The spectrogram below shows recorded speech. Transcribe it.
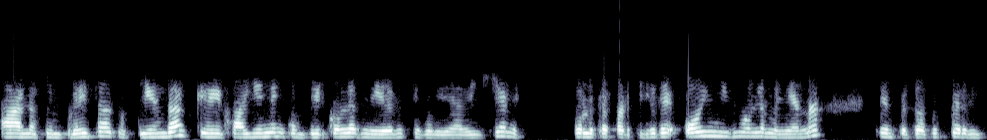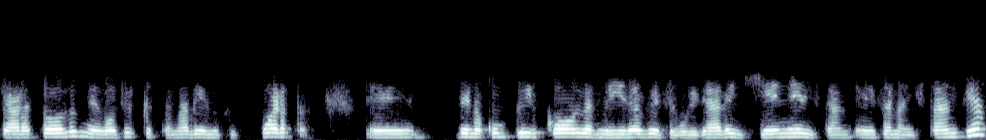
a las empresas o tiendas que fallen en cumplir con las medidas de seguridad e higiene. Por lo que a partir de hoy mismo en la mañana se empezó a supervisar a todos los negocios que están abriendo sus puertas. Eh, de no cumplir con las medidas de seguridad e higiene, distan eh, sana distancia,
